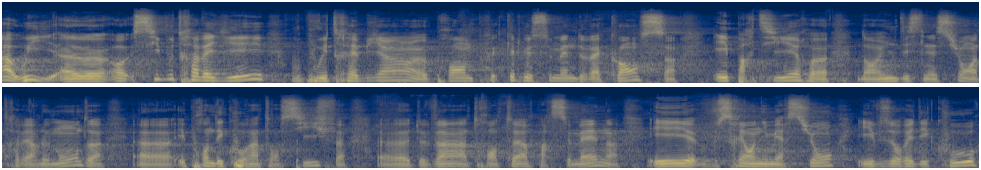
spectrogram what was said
Ah oui, euh, oh, si vous travaillez, vous pouvez très bien euh, prendre quelques semaines de vacances et partir euh, dans une destination à travers le monde euh, et prendre des cours intensifs euh, de 20 à 30 heures par semaine et vous serez en immersion et vous aurez des cours.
